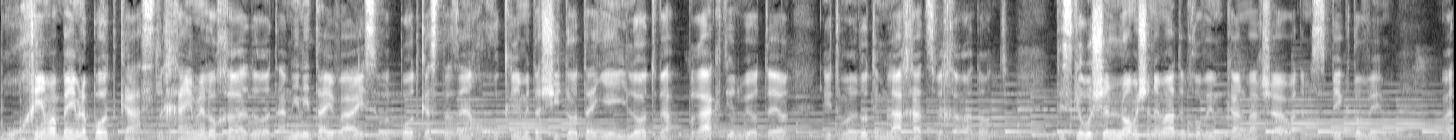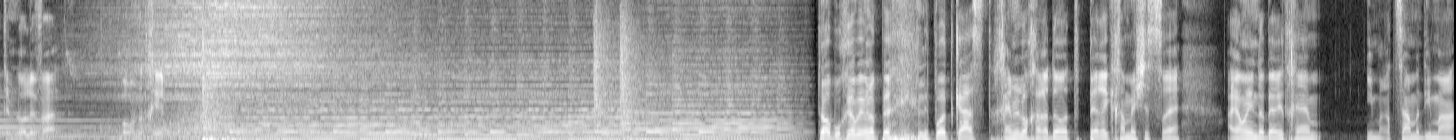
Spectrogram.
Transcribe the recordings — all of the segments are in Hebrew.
ברוכים הבאים לפודקאסט, לחיים ללא חרדות. אני ניתאי וייס, ובפודקאסט הזה אנחנו חוקרים את השיטות היעילות והפרקטיות ביותר להתמודדות עם לחץ וחרדות. תזכרו שלא משנה מה אתם חווים כאן ועכשיו, אתם מספיק טובים ואתם לא לבד. בואו נתחיל. טוב, ברוכים הבאים לפרק, לפודקאסט, חיים ללא חרדות, פרק 15. היום אני מדבר איתכם עם מרצה מדהימה,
